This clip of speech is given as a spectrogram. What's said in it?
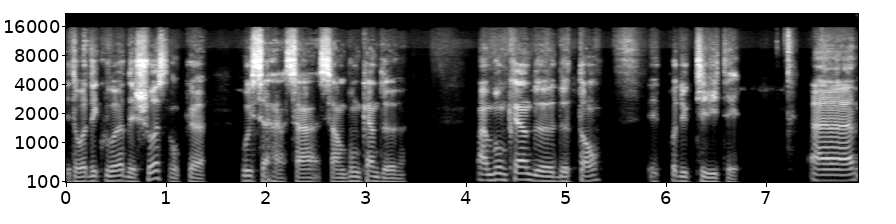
Et de redécouvrir des choses. Donc euh, oui, ça, ça c'est un bon gain de un bon gain de, de temps et de productivité. Euh,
